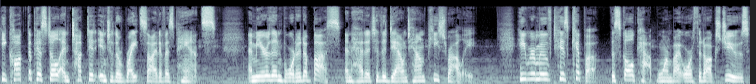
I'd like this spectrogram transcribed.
He cocked the pistol and tucked it into the right side of his pants. Amir then boarded a bus and headed to the downtown peace rally. He removed his kippah, the skull cap worn by Orthodox Jews,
